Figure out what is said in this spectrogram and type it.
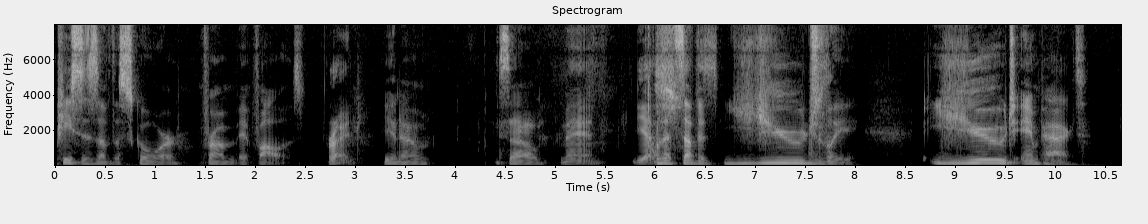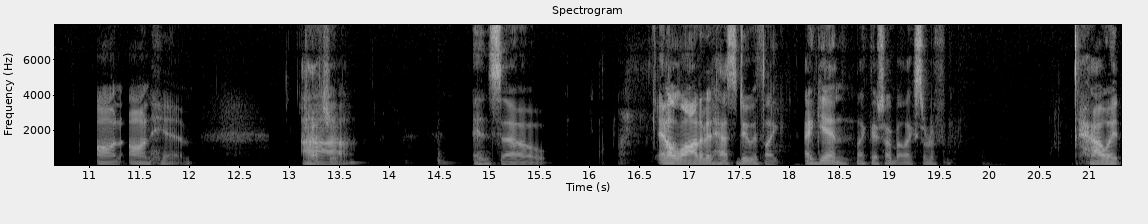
pieces of the score from it follows Right. you know so Man. Yes. that stuff is hugely huge impact on on him Gotcha. Uh, and so and a lot of it has to do with like again like they're talking about like sort of how it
